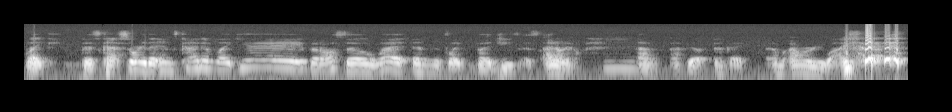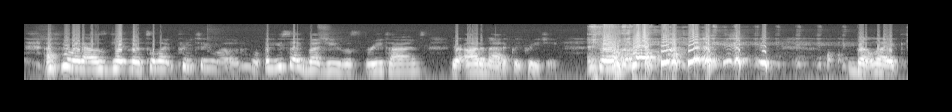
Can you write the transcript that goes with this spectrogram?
Like, this kind of story that ends kind of like yay, but also what? And it's like, but Jesus, I don't know. Mm. I, don't, I feel okay. I'm, I'm rewind. I feel like I was getting into like preaching mode. If you say "but Jesus" three times, you're automatically preaching. So, but like,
